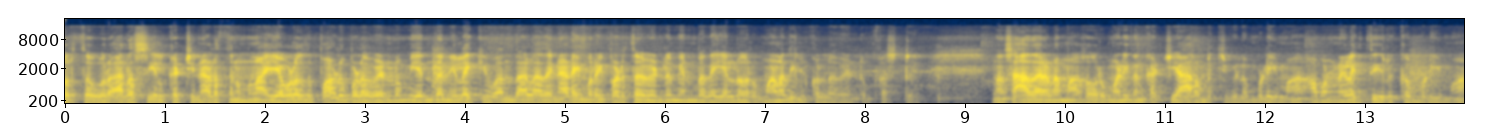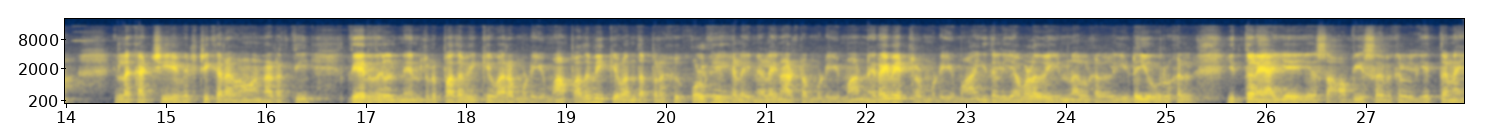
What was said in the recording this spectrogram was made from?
ஒருத்தர் ஒரு அரசியல் கட்சி நடத்தணும்னா எவ்வளவு பாடுபட வேண்டும் எந்த நிலைக்கு வந்தால் அதை நடைமுறைப்படுத்த வேண்டும் என்பதை எல்லோரும் மனதில் கொள்ள வேண்டும் ஃபஸ்ட்டு நான் சாதாரணமாக ஒரு மனிதன் கட்சி ஆரம்பித்து விட முடியுமா? அவன் நிலைத்து இருக்க முடியுமா? இல்லை கட்சியை வெற்றிகரமாக நடத்தி தேர்தல் நின்று பதவிக்கு வர முடியுமா? பதவிக்கு வந்த பிறகு கொள்கைகளை நிலைநாட்ட முடியுமா? நிறைவேற்ற முடியுமா? இதில் எவ்வளவு இன்னல்கள் இடையூறுகள் இத்தனை ஐஏஎஸ் ஆஃபீஸர்கள் இத்தனை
